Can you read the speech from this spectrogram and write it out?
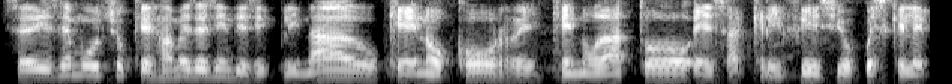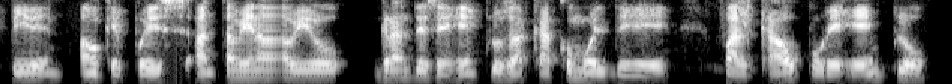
Se dice mucho que James es indisciplinado, que no corre, que no da todo el sacrificio pues que le piden, aunque pues han también habido grandes ejemplos acá como el de Falcao, por ejemplo,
